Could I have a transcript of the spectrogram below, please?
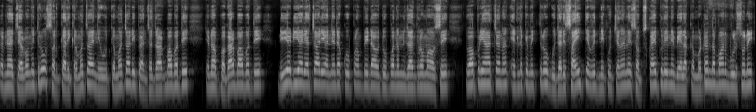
તમને આ ચેનલ મિત્રો, સરકારી કર્મચારી, નિવૃત્ત કર્મચારી પેન્શન ધારક બાબતે, તેમના પગાર બાબતે ડીએ ડીઆર એચઆરએ તો પણ અમને જાણ કરવામાં આવશે. તો આપણી આ ચેનલ એટલે કે મિત્રો ગુજરાતી સાહિત્ય વિદ ચેનલને સબસ્ક્રાઇબ કરીને બે લાખ બટન દબાવવાનું ભૂલશો નહીં.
